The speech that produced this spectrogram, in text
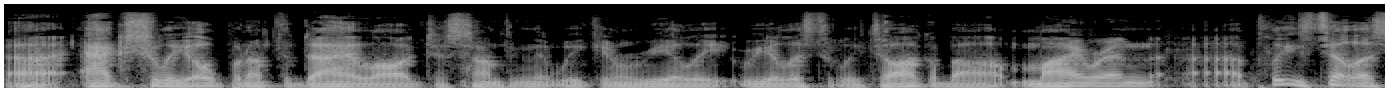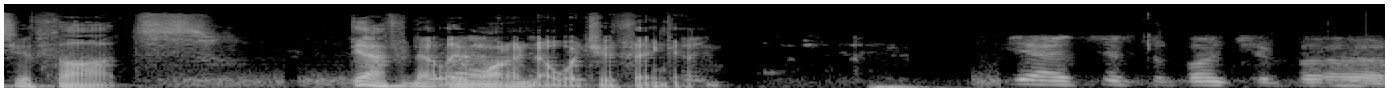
uh, actually open up the dialogue to something that we can really realistically talk about? Myron, uh, please tell us your thoughts. Definitely want to know what you're thinking. yeah, it's just a bunch of. Uh,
